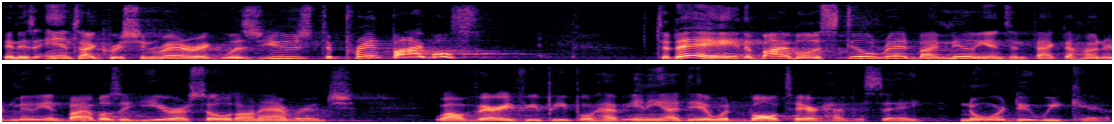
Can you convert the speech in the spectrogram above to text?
and his anti Christian rhetoric was used to print Bibles. Today, the Bible is still read by millions. In fact, 100 million Bibles a year are sold on average, while very few people have any idea what Voltaire had to say nor do we care.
